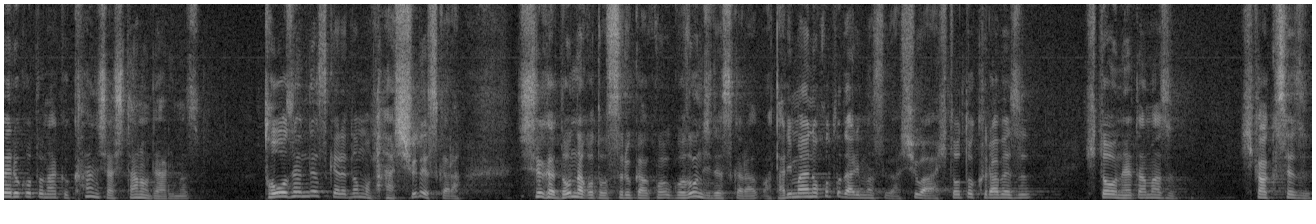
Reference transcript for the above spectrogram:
べることなく感謝したのであります。当然ですけれどもまあ主ですから主がどんなことをするかご存知ですから当たり前のことでありますが主は人と比べず人を妬まず比較せず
